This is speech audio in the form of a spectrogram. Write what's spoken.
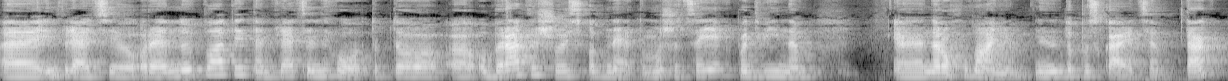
е, інфляцію орендної плати та інфляцію НГО, тобто е, обирати щось одне, тому що це як подвійне е, нарахування не допускається, так?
